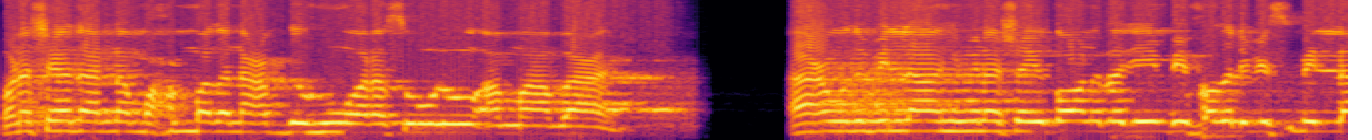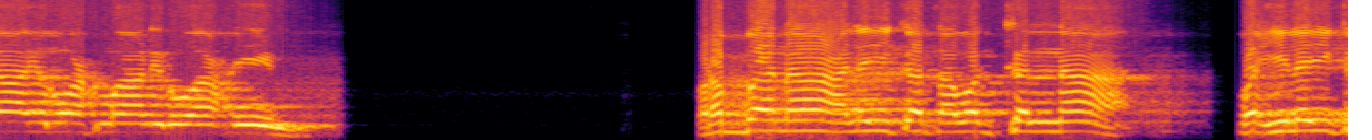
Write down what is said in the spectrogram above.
ونشهد أن محمدا عبده ورسوله أما بعد. أعوذ بالله من الشيطان الرجيم. بفضل بسم الله الرحمن الرحيم. ரப்பனா அலைக்க தவக்கல்னா வ இலைக்க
